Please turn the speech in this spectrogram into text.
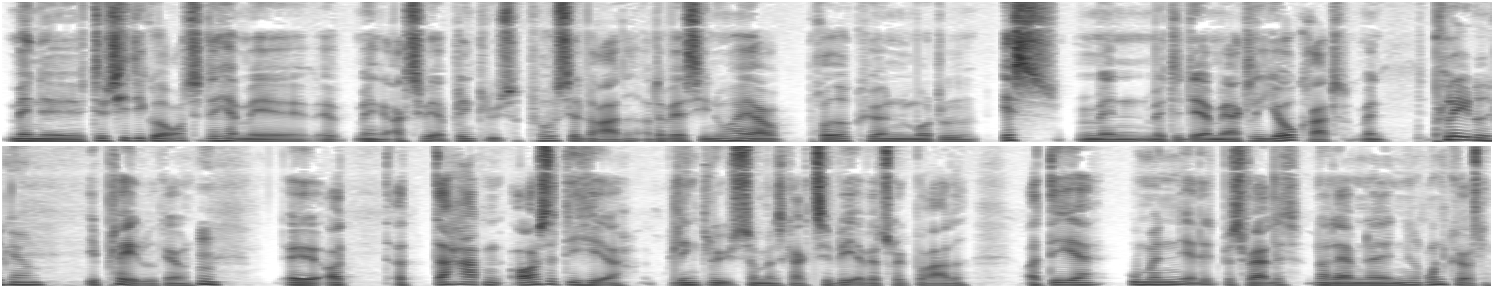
Men øh, det vil sige, at de er gået over til det her med, øh, man kan aktivere blinklyset på selve rettet, og der vil jeg sige, nu har jeg jo prøvet at køre en Model S, men med det der mærkelige yoke-ret, men Plate-udgaven. i plate-udgaven. Mm. Øh, og, og der har den også de her blinklys, som man skal aktivere ved at trykke på rettet, og det er umanerligt besværligt, når der er, man er inde i en rundkørsel.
